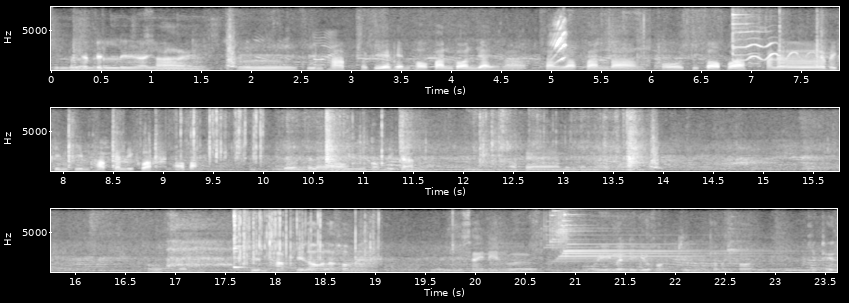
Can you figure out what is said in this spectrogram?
เป็นมัเรืนอจะเป็นเรืออยู่ใช่ข้างในนี่ครีมพับ เมื่อกี้เห็นเขาปั้นก้อนใหญ่มากตั้งอยากปั้นบ้าง โอ้พี่ก๊อฟว่ะมาเลยไปกินครีมพับกันดีกว่า เอาปะโดนไปแล้ว นี้ของพี่กันอืมเอาแค่เหมือนกันนะครับโอ้ผมครีมพับที่ล่อเราเข้ามา อุ้ยไส้แน่นเวอร์อุ้ยเหมือนรีวิวของกินสมัยก่อนคิดถึง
